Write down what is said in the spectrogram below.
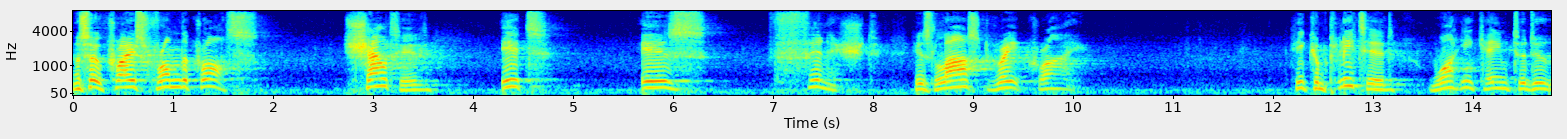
And so Christ from the cross shouted, It is finished. His last great cry. He completed what he came to do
